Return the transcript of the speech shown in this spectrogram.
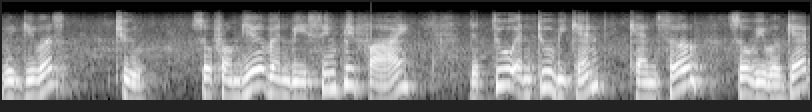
will give us 2 so from here when we simplify the 2 and 2 we can cancel. So we will get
